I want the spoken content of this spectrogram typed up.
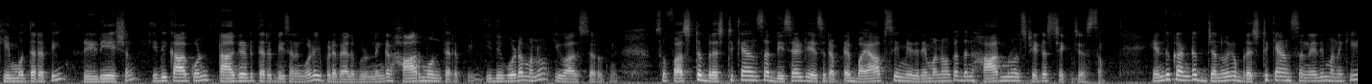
chemotherapy radiation. ఇది కాకుండా టార్గెట్ థెరపీస్ అని కూడా ఇప్పుడు అవైలబుల్ ఉన్నాయి. ఇంకా హార్మోన్ థెరపీ. ఇది కూడా మనం ఇవ్వాల్సి జరుగుతుంది. So first breast cancer decide చేసేటప్పుడే బయాప్సీ మీదనే మనం ఒక దాని హార్మోనల్ స్టేటస్ చెక్ చేస్తాం. ఎందుకంటే జనరల్గా బ్రెస్ట్ క్యాన్సర్ అనేది మనకి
